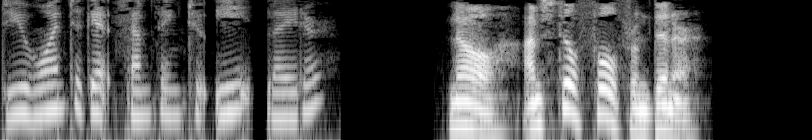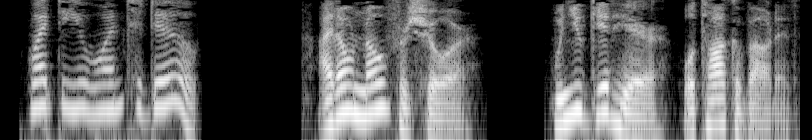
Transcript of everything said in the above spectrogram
"Do you want to get something to eat later?" "No, I'm still full from dinner." "What do you want to do?" "I don't know for sure. When you get here, we'll talk about it."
